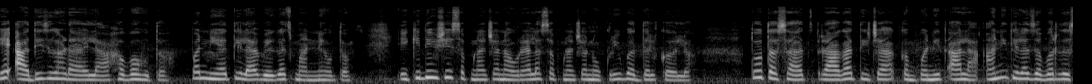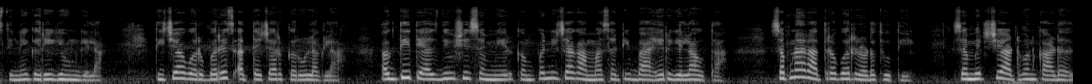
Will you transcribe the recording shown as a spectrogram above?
हे आधीच घडायला हवं होतं पण नियतीला वेगच मान्य होतं. एके दिवशी सपनाच्या नवऱ्याला सपनाच्या नोकरीबद्दल कळलं. तो तसाच रागात तिच्या कंपनीत आला आणि तिला जबरदस्तीने घरी घेऊन गेला. तिच्यावर बरेच अत्याचार करू लागला. अगदी त्याच दिवशी समीर कंपनीच्या कामासाठी बाहेर गेला होता. सपना रात्रभर रडत होती. समीरची आठवण काढत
